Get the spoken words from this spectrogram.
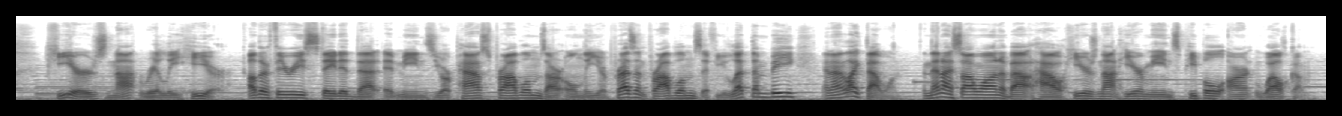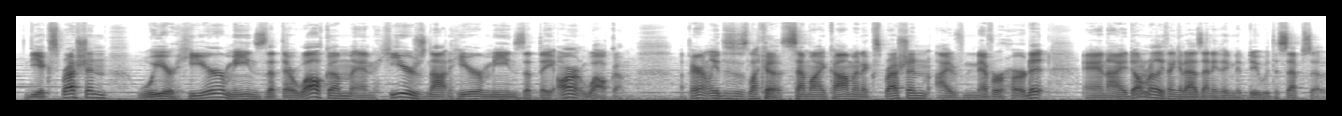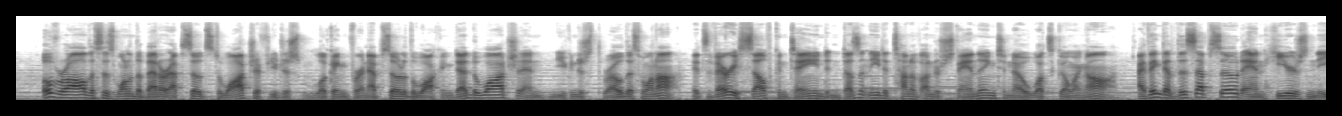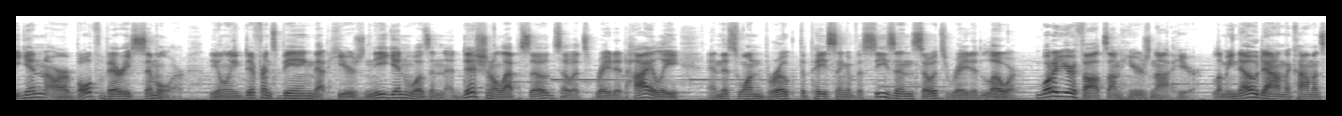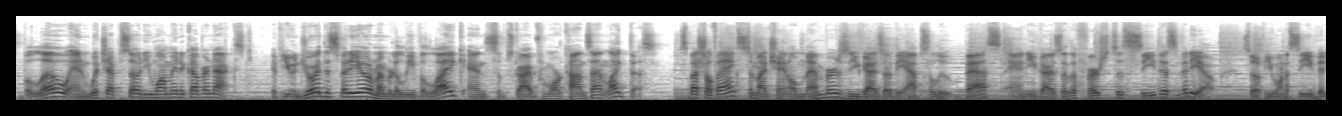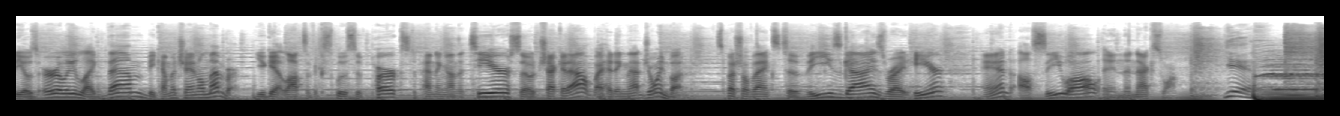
Not really here. Other theories stated that it means your past problems are only your present problems if you let them be, and I like that one. And then I saw one about how here's not here means people aren't welcome. The expression we're here means that they're welcome, and here's not here means that they aren't welcome. Apparently this is like a semi-common expression, I've never heard it, and I don't really think it has anything to do with this episode. Overall, this is one of the better episodes to watch if you're just looking for an episode of The Walking Dead to watch, and you can just throw this one on. It's very self-contained and doesn't need a ton of understanding to know what's going on. I think that this episode and Here's Negan are both very similar, the only difference being that Here's Negan was an additional episode, so it's rated highly, and this one broke the pacing of the season, so it's rated lower. What are your thoughts on Here's Not Here? Let me know down in the comments below and which episode you want me to cover next. If you enjoyed this video, remember to leave a like and subscribe for more content like this. Special thanks to my channel members, you guys are the absolute best, and you guys are the first to see this video. So if you want to see videos early like them, become a channel member. You get lots of exclusive perks depending on the tier, so check it out by hitting that join button. Special thanks to these guys right here, and I'll see you all in the next one. Yeah.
